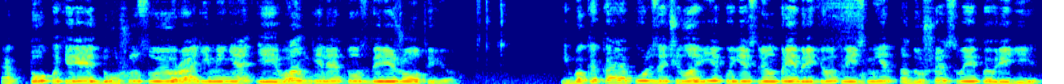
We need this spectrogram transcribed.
А кто потеряет душу свою ради меня и Евангелия, тот сбережет ее. Ибо какая польза человеку, если он приобретет весь мир, а душе своей повредит?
